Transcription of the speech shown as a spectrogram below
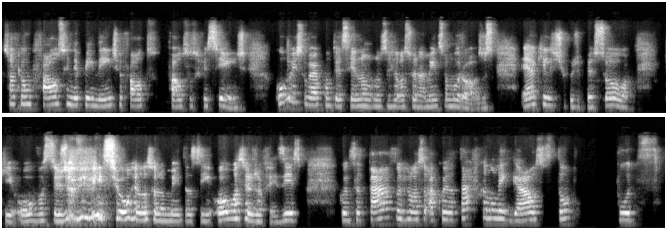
Só que é um falso independente e falso, falso suficiente. Como isso vai acontecer no, nos relacionamentos amorosos? É aquele tipo de pessoa que ou você já vivenciou um relacionamento assim, ou você já fez isso, quando você tá no relacionamento, a coisa tá ficando legal, vocês estão, putz,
